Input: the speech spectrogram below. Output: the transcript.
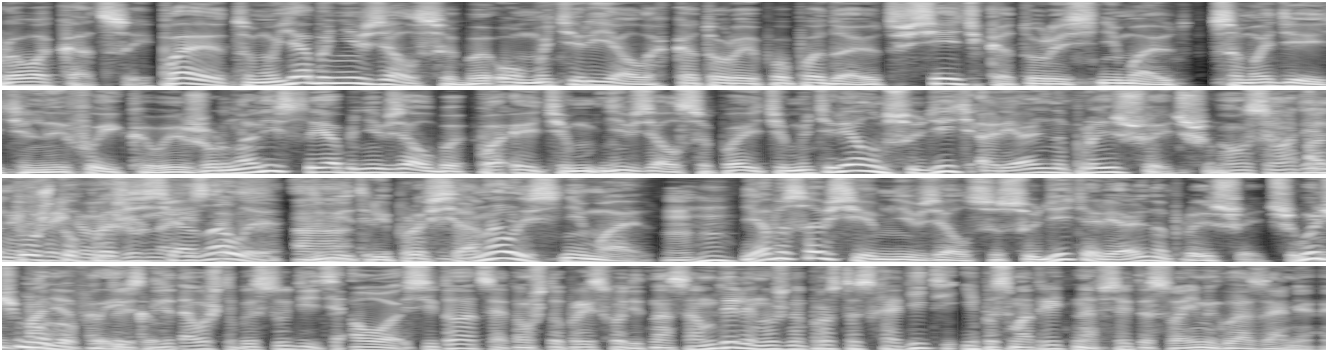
провокаций. Поэтому я бы не взялся бы о материалах, которые попадают в сеть, которые снимают самодеятельные фейковые журналисты. Я бы не взял бы по этим, не взялся по этим материалам судить о реально происшедшем. Ну, а то, что профессионалы, журналистов, а, Дмитрий, профессионалы снимают, Мгм. я бы совсем не взялся судить о реально происшедшем. Очень много Понятно. То есть фейков. для того, чтобы судить о ситуации, о том, что происходит на самом деле, нужно просто сходить и посмотреть на все это своими глазами.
